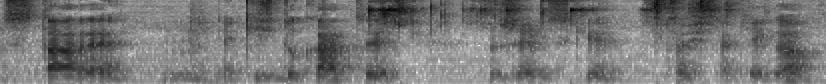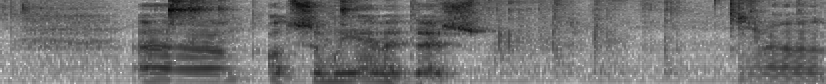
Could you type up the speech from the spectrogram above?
stare jakieś dukaty rzymskie, coś takiego. E, otrzymujemy też e,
